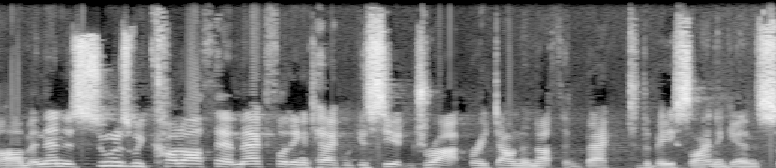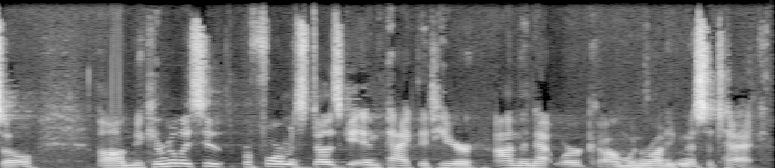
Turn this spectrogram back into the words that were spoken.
Um, and then as soon as we cut off that MAC flooding attack, we can see it drop right down to nothing, back to the baseline again. So um, you can really see that the performance does get impacted here on the network um, when running this attack.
